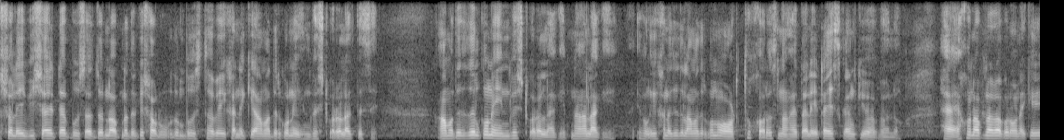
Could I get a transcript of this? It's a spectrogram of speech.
আসলে এই বিষয়টা বোঝার জন্য আপনাদেরকে সর্বপ্রথম বুঝতে হবে, এখানে কি আমাদের কোনো ইনভেস্ট করা লাগতেছে? আমাদের যদি কোনো ইনভেস্ট করা লাগে, না লাগে, এবং এখানে যদি আমাদের কোনো অর্থ খরচ না হয়, তাহলে এটা স্ক্যাম কীভাবে হলো? হ্যাঁ এখন আপনারা আবার অনেকেই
